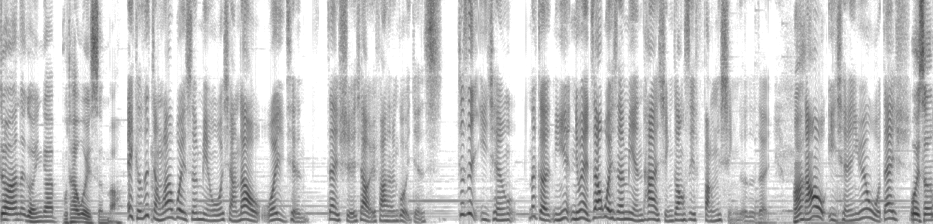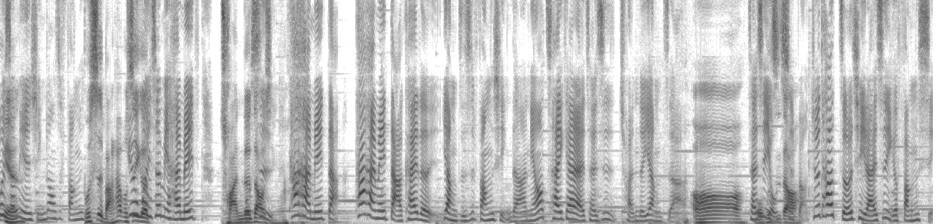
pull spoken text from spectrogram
对啊，那个应该不太卫生吧？哎、可是讲到卫生棉，我想到我以前在学校也发生过一件事，就是以前那个你你们也知道卫生棉它的形状是方形的，对不对？啊然后以前因为我在卫生卫生棉形状是方，不是吧？它不是一个卫生棉还没船的造型吗？它还没打。它还没打开的样子是方形的啊，你要拆开来才是船的样子啊，哦，才是有翅。膀。就是它折起来是一个方形，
